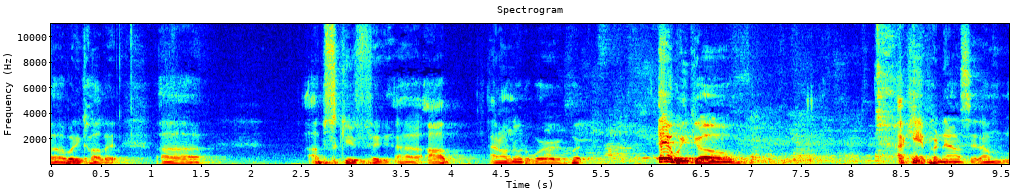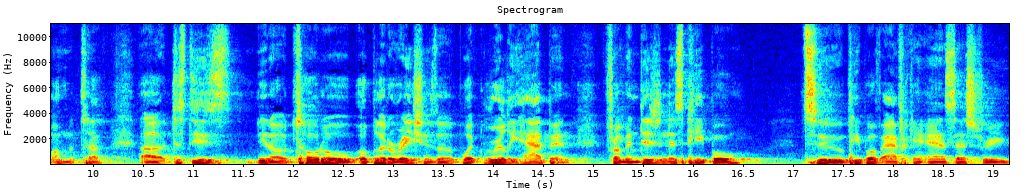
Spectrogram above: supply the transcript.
uh, what do you call it? Uh, obscure, uh, ob, I don't know the word. but There we go. I can't pronounce it. I'm, I'm tough. Uh, just these, you know, total obliterations of what really happened from indigenous people to people of African ancestry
